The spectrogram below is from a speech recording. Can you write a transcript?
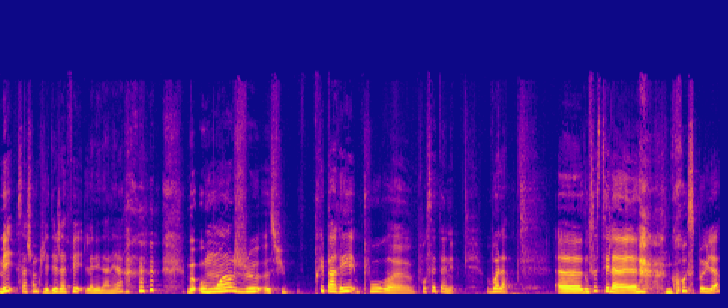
mais sachant que je l'ai déjà fait l'année dernière, bah, au moins je suis préparée pour pour cette année. Voilà. donc ça c'était la gros spoiler.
